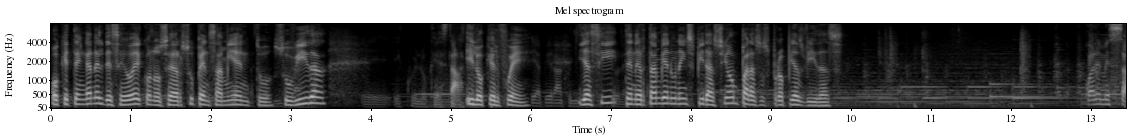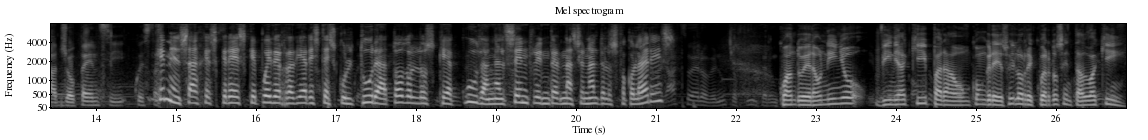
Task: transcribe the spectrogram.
o que tengan el deseo de conocer su pensamiento, su vida y lo que él fue, y así tener también una inspiración para sus propias vidas. ¿Qué mensajes crees que puede radiar esta escultura a todos los que acudan al Centro Internacional de los Focolares? Cuando era un niño vine aquí para un congreso y lo recuerdo sentado aquí,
